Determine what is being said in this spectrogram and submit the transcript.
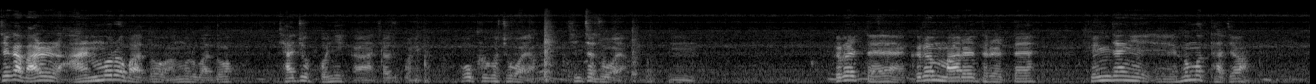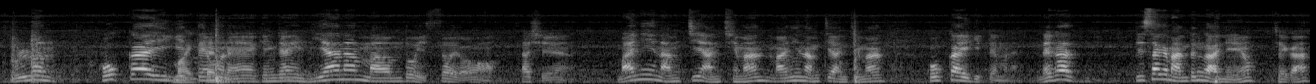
제가 말을 안 물어봐도 안 물어봐도 자주 보니까 자주 보니까 오 그거 좋아요. 진짜 좋아요. 음. 그럴 때 그런 말을 들을 때 굉장히 예, 흐뭇하죠. 물론 고가이기 때문에 굉장히 미안한 마음도 있어요 사실. 많이 남지 않지만 많이 남지 않지만 고가이기 때문에. 내가 비싸게 만든 거 아니에요 제가.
